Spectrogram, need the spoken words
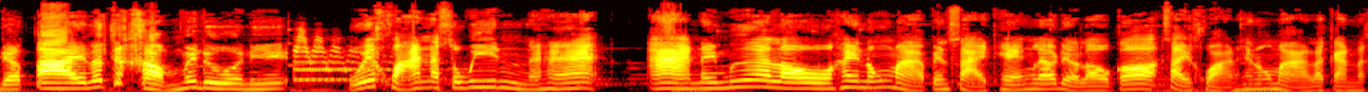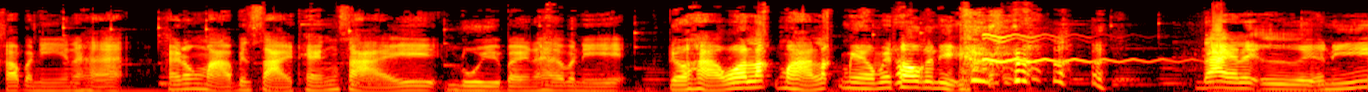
ดี๋ยวตายแล้วจะขำให้ดูอันนี้โอ้ยขวานอัศวินนะฮะอ่าในเมื่อเราให้น้องหมาเป็นสายแท้งแล้วเดี๋ยวเราก็ใส่ขวานให้น้องหมาแล้วกันนะครับอันนี้นะฮะให้น้องหมาเป็นสายแท้งสายลุยไปนะฮะวันนี้ เดี๋ยวหาว่ารักหมารักแมวไม่เท่ากันอีก ได้เลยเอ่ยอันนี้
